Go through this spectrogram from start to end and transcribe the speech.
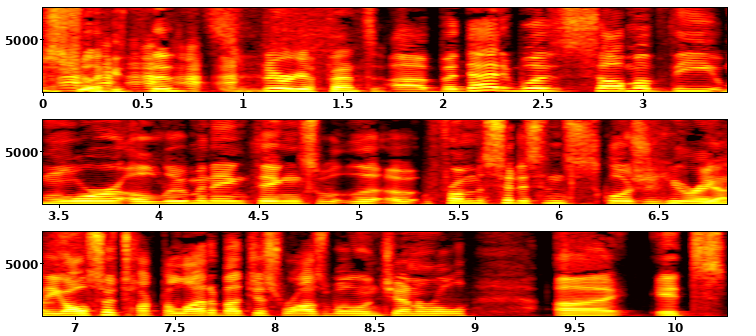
just feel like it's, that's very offensive. Uh, but that was some of the more illuminating things uh, from the citizens disclosure hearing. Yes. They also talked a lot about just Roswell in general. Uh, it's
